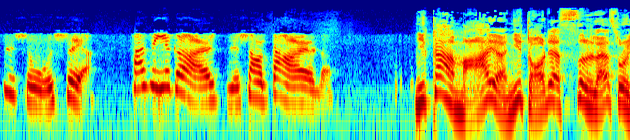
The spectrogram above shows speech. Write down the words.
四十五岁啊。他是一个儿子，上大二了。你干嘛呀？你找这四十来岁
